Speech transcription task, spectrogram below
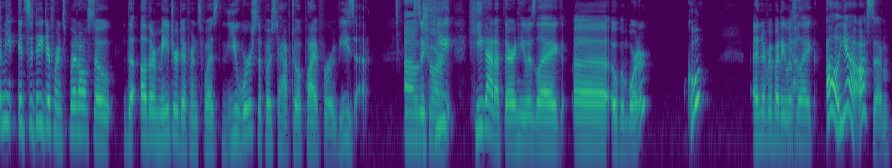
I mean, it's a day difference, but also the other major difference was you were supposed to have to apply for a visa. Oh, so he he got up there and he was like, "Uh, open border, cool," and everybody was Yeah. like, "Oh yeah, awesome."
